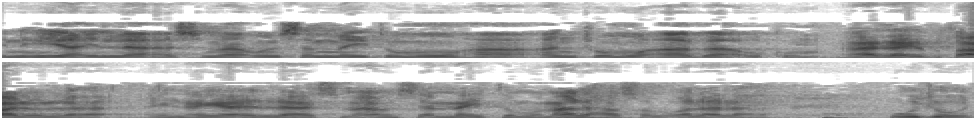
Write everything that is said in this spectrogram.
إن هي إلا أسماء سميتموها أنتم وآباؤكم. هذا إبطال لها. إن هي إلا أسماء سميتموها. ما لها أصل ولا لها وجود.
